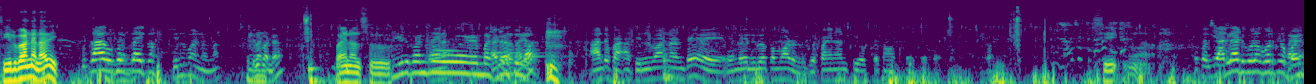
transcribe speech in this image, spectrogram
సీల్ బండేనా అది? ఫైనాన్స్. అంటే రెండు వేల ఇరవై ఒక మోడల్ ఫైనాన్స్ ఒక్క సంవత్సరం. అరిగాటి కూడా బయట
